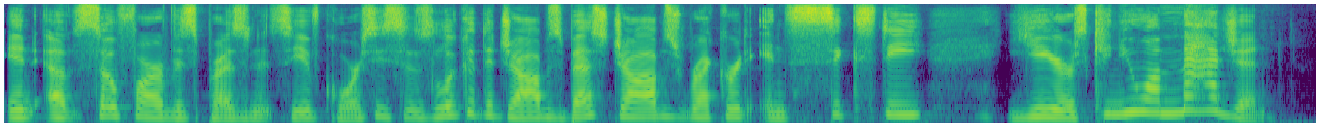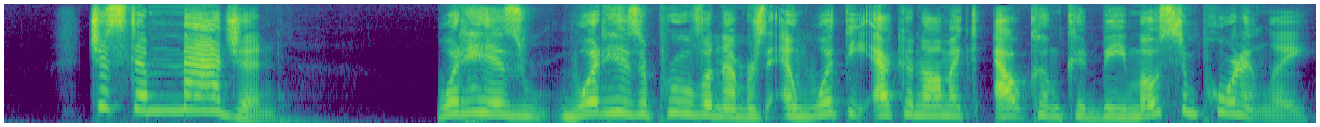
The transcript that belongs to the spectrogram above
in uh, so far of his presidency. Of course, he says, "Look at the jobs, best jobs record in 60 years." Can you imagine? Just imagine what his what his approval numbers and what the economic outcome could be. Most importantly,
